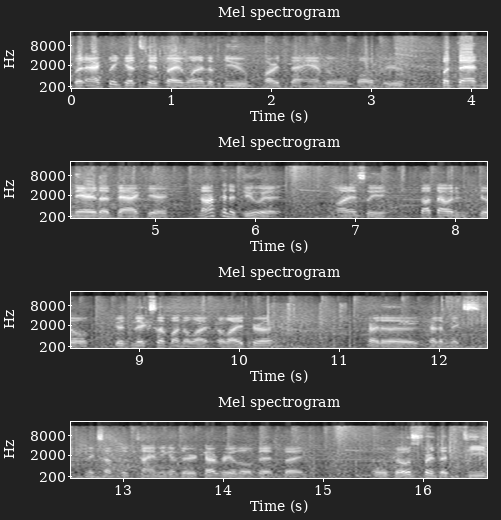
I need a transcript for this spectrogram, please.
But actually gets hit by one of the few parts that Anvil will fall through. But that Nair, the back air, not gonna do it. Honestly, thought that would kill. Good mix up on the Elytra. Try to try to mix mix up the timing of the recovery a little bit, but well, goes for the deep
